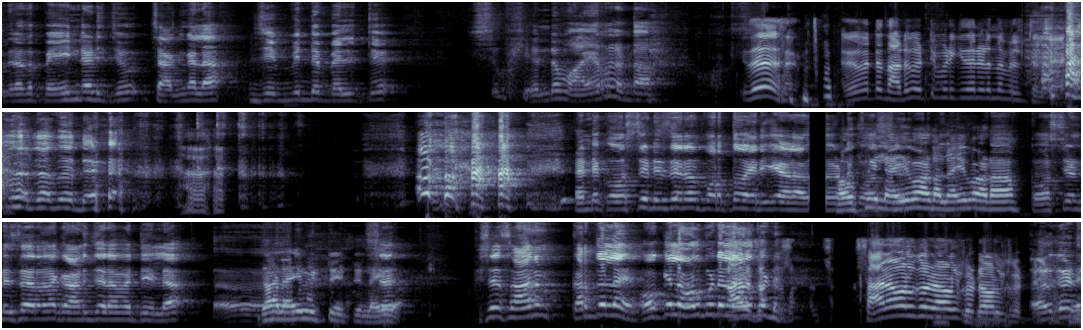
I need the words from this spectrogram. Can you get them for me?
ഇതിനകത്ത് പെയിന്റ് അടിച്ചു ചങ്ങല ജിമ്മിന്റെ ബെൽറ്റ് എന്റെ വയറണ്ടാ. കണ്ടാ ഇത് ഇത് മറ്റേ നടു വെട്ടി പിടിക്കുന്നതിനിടുന്ന ബെൽറ്റല്ലേ അത് അത് എന്റെ കോസ്റ്റ്യൂം ഡിസൈനർ പുറത്തു പോയിരിക്കുകയാണ്. ലൈവാടാ ലൈവ് ആടാ ലൈവ് ആടാ. കോസ്റ്റ്യൂം ഡിസൈനറിനെ കാണിച്ചു തരാൻ പറ്റിയില്ല. ഇതാ ലൈവ് ഇട്ട് ഇട്ട് ലൈവ് പക്ഷെ സാധനം കറക്റ്റ് അല്ലേ? ഓക്കെ അല്ലേ? ഓൾ ഗുഡ് അല്ലേ? ഓൾ ഗുഡ് സാധനം all good all good all good all good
